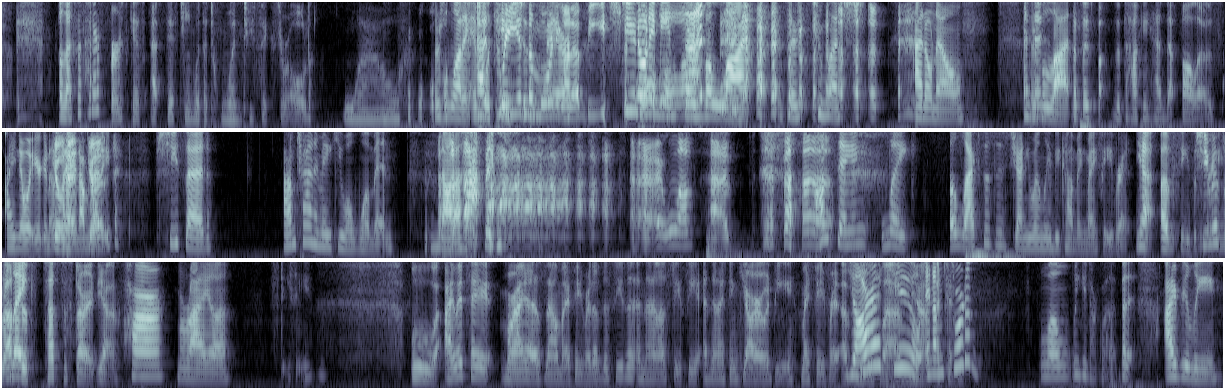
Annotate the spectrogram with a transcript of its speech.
Alexis had her first kiss at 15 with a 26 year old. Wow. There's a lot of implications. At three in the morning there. on a beach. Do you know what I mean? There's a lot. There's too much. I don't know. And there's then- a lot. But the, the talking head that follows. I know what you're gonna say, ahead. and I'm ready. ahead. She said, "I'm trying to make you a woman, not a husband." I love that. I'm saying, like, Alexis is genuinely becoming my favorite yeah. of season. She three. was rough, Like just tough to start. Yeah. her, Mariah, Stacy. Ooh, I would say Mariah is now my favorite of this season, and then I love Stacy, and then I think Yara would be my favorite of Yara too, Yeah, and I'm okay. sort of. Well, we can talk about it, but I really,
